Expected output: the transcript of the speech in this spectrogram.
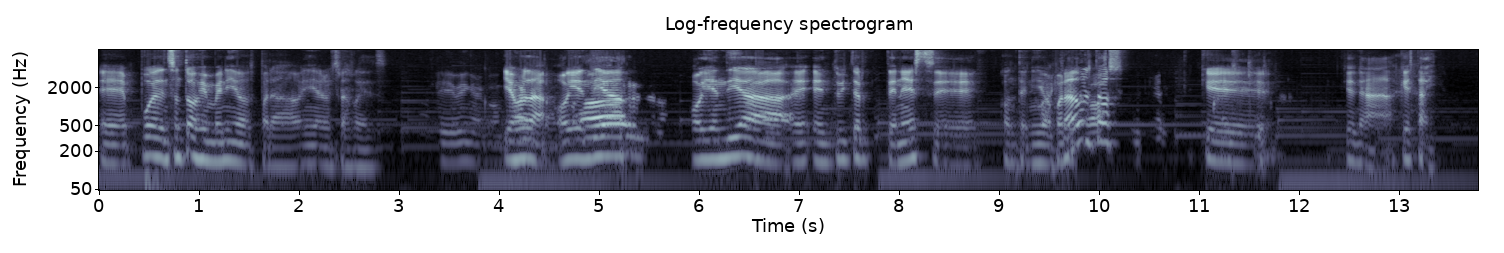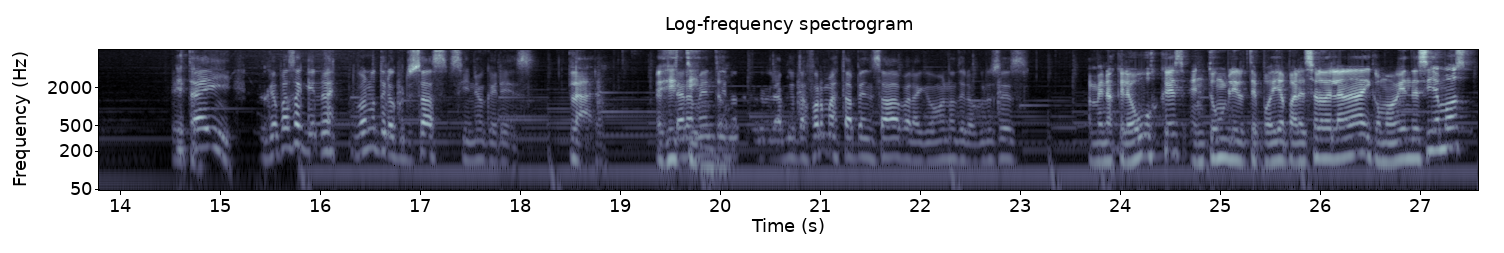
eh, pueden, son todos bienvenidos para venir a nuestras redes. Sí, venga, Y es verdad, hoy en día-. Hoy en día eh, en Twitter tenés contenido para adultos que, que nada, que está ahí. Está ahí. Lo que pasa es que no es, vos no te lo cruzás si no querés. Claro, es Claramente distinto. no- la plataforma está pensada para que vos no te lo cruces. A menos que lo busques, en Tumblr te podía aparecer de la nada y como bien decíamos,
